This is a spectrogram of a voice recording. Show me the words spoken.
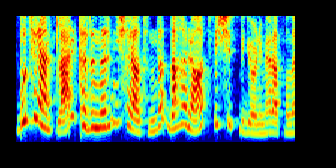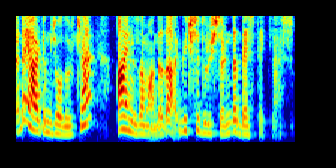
Bu trendler kadınların iş hayatında daha rahat ve şık bir görünüm yaratmalarına yardımcı olurken aynı zamanda da güçlü duruşlarını da destekler.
